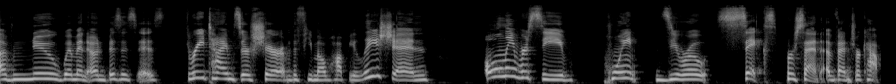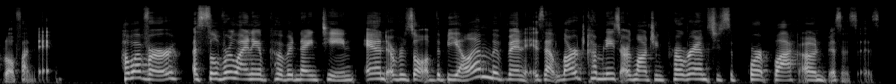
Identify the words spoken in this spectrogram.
of new women owned businesses, three times their share of the female population, only receive 0.06% of venture capital funding. However, a silver lining of COVID 19 and a result of the BLM movement is that large companies are launching programs to support Black owned businesses,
